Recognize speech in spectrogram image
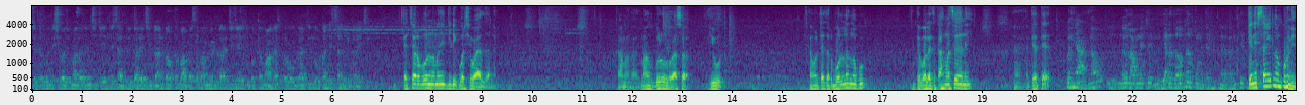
छत्रपती शिवाजी महाराजांची जयंती साजरी करायची का? आणि डॉक्टर बाबासाहेब आंबेडकरांची जयंती फक्त मागास प्रवर्गातील लोकांनीच साजरी करायची त्याच्यावर बोलणं म्हणजे दीड एक वर्ष वाया जाणार. का म्हणतात माणूस गळू असं हे होतो. त्यामुळे त्याच्यावर बोलणं नको. ते बोलायचं कामाचं नाही. हां ते ते. पण हे आडनाव न लावण्याचे याला जबाबदार कोण आहे त्यानेच सांगितलं कोणी.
